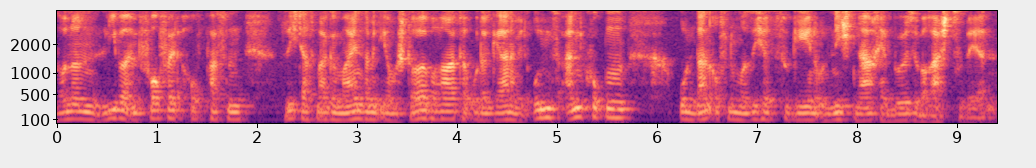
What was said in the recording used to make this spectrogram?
sondern lieber im Vorfeld aufpassen, sich das mal gemeinsam mit Ihrem Steuerberater oder gerne mit uns angucken und dann auf Nummer sicher zu gehen und nicht nachher böse überrascht zu werden.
